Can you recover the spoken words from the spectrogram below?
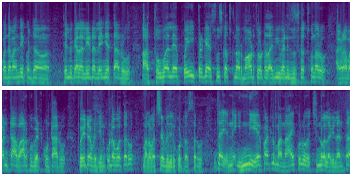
కొంతమంది కొంచెం తెలుగుల లీడర్లు ఏం చేస్తారు? ఆ తువ్వలే పోయి ఇప్పటికే చూసుకొచ్చుకున్నారు. మామిడి తోటలు అవి ఇవన్నీ చూసుకొచ్చుకున్నారు. అక్కడ వంట వార్పు పెట్టుకుంటారు. పోయేటప్పుడు తినుకుంటూ పోతారు. మళ్ళీ వచ్చేటప్పుడు తినుకుంటూ వస్తారు. ఇట్లా ఎన్ని ఇన్ని ఏర్పాట్లు మా నాయకులు చిన్నోళ్ళు వీళ్ళంతా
